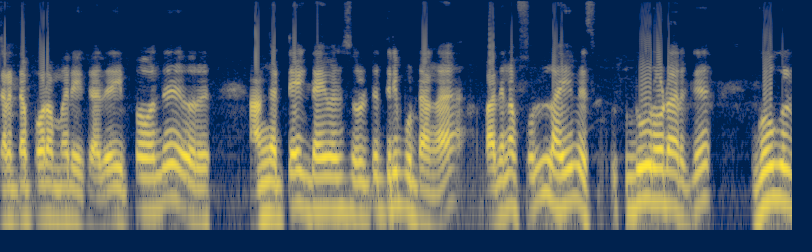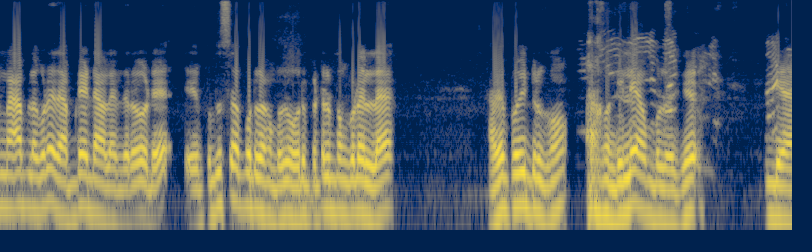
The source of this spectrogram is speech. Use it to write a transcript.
கரெக்டாக போற மாதிரி இருக்காது. இப்போ வந்து ஒரு அங்க டேக் டைவர்ஸ் சொல்லிட்டு திருப்பி விட்டாங்க. பார்த்தீங்கன்னா ஃபுல் ஹைவேஸ் டூ ரோடா இருக்கு. கூகுள் மேப்ல கூட இது அப்டேட் ஆகலை இந்த ரோடு இது புதுசாக போட்டுருக்காங்க போது ஒரு பெட்ரோல் பங்க் கூட இல்லை. அதே போயிட்டு இருக்கோம். கொஞ்சம் டிலே ஆகும் போல இருக்கு. இல்லையா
